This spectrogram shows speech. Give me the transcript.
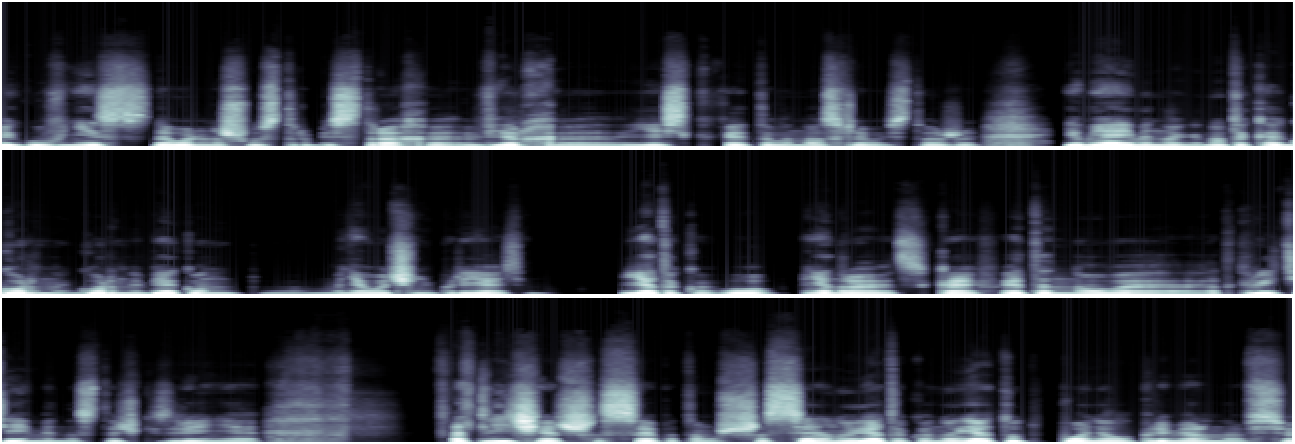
бегу вниз довольно шустро, без страха, вверх э, есть какая-то выносливость тоже. И у меня именно, ну, такая горный, горный бег, он э, мне очень приятен. Я такой, о, мне нравится, кайф. Это новое открытие именно с точки зрения отличия от шоссе, потому что шоссе, ну, я такой, ну, я тут понял примерно все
